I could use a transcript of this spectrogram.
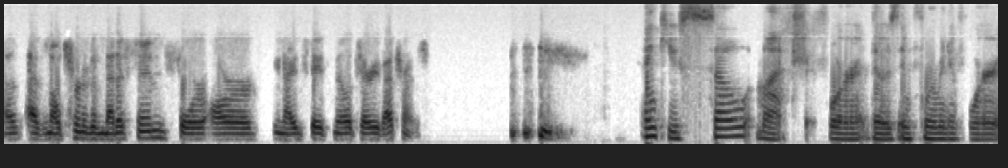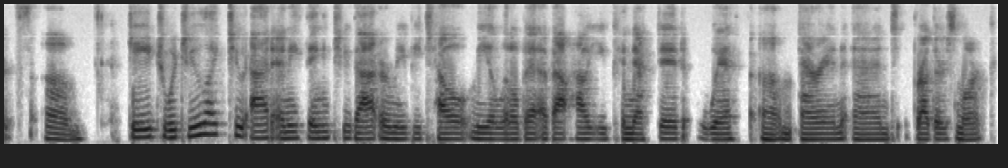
as, as an alternative medicine for our United States military veterans. Thank you so much for those informative words. Um, Gage, would you like to add anything to that or maybe tell me a little bit about how you connected with um, Aaron and Brothers Mark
